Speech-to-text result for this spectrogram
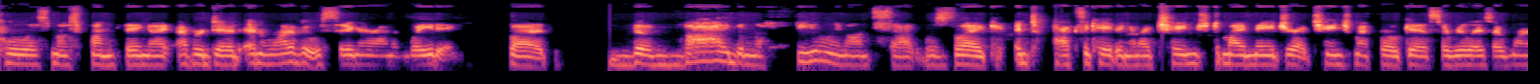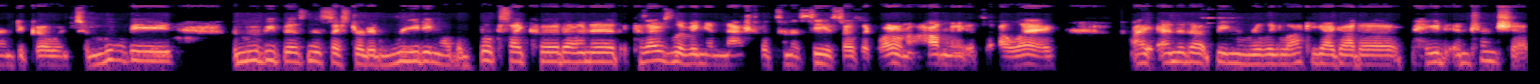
coolest, most fun thing I ever did. And a lot of it was sitting around and waiting, but the vibe and the feeling on set was like intoxicating. And I changed my major. I changed my focus. I realized I wanted to go into movie, the movie business. I started reading all the books I could on it because I was living in Nashville, Tennessee. So I was like, well, I don't know how I'm going to get to LA. I ended up being really lucky. I got a paid internship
